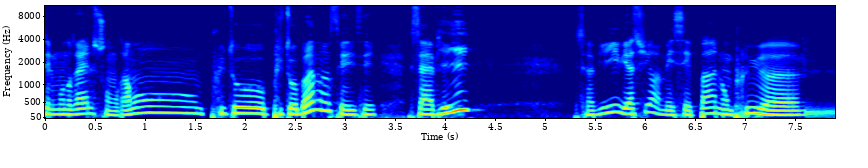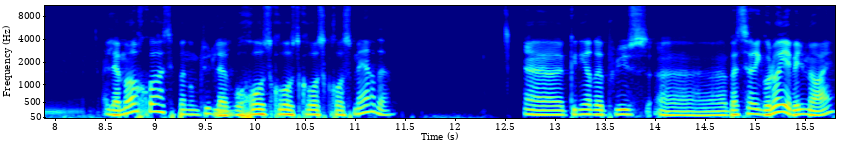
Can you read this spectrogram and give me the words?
et le monde réel sont vraiment plutôt, plutôt bonnes. hein. C'est- ça a vieilli. Ça a vieilli, bien sûr, mais c'est pas non plus euh, la mort, quoi. C'est pas non plus de la Mm. grosse, grosse, grosse, grosse merde. Euh, que dire de plus? Euh, bah, C'est rigolo, il y a Bill Murray.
